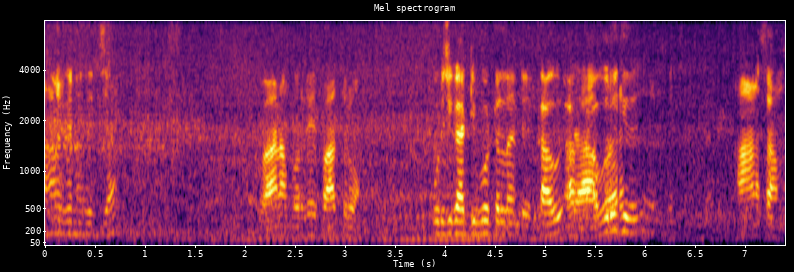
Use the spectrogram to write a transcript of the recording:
ஆளுக்கு என்ன வச்சா வானம் பொருளே பார்த்துருவோம். பிடிச்சி கட்டி போட்டுடலான்ட்டு கவு அவருக்கு ஆனசாம்.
